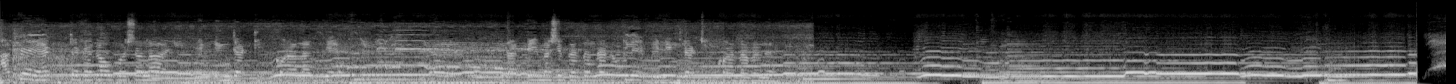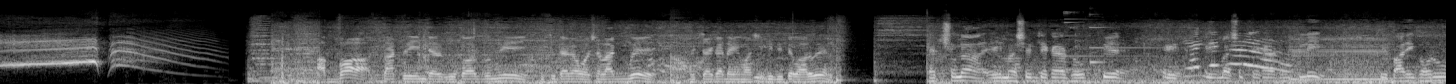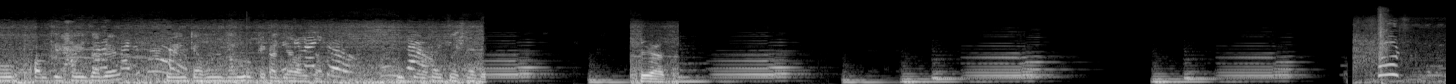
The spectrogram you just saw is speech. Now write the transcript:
হাতে একটা টাকাও পয়সা নয় বিল্ডিংটা ঠিক করা লাগবে। এই মাসে বেতনটা ঢুকলে বিল্ডিংটা ঠিক করা যাবে না। আব্বা চাকরি ইন্টারভিউ করার জন্য কিছু টাকা পয়সা লাগবে। ওই টাকাটা এই মাসে কি দিতে পারবেন? একশো না এই মাসের টাকা ঢুকবে এই এই মাসের টাকা ঢুকলে এই বাড়ি ঘরও কমপ্লিট হয়ে যাবে তো ইন্টারভিউর জন্য টাকা দেওয়া হয়ে যাবে। ঠিক আছে।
